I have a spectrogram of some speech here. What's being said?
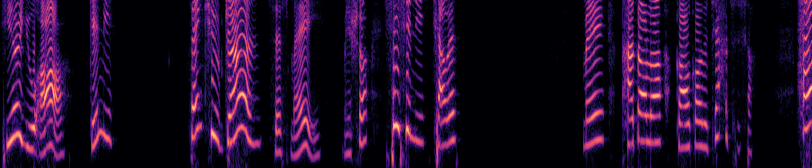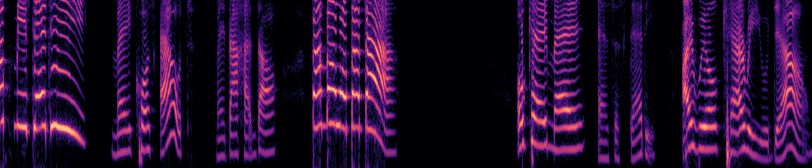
Here you are. 给你。” Thank you, John," says May. May 说：“谢谢你，乔恩。”梅爬到了高高的架子上。“Help me, Daddy!” May calls out. 梅大喊道：“帮帮我，爸爸！” Okay, May answers Daddy. I will carry you down.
